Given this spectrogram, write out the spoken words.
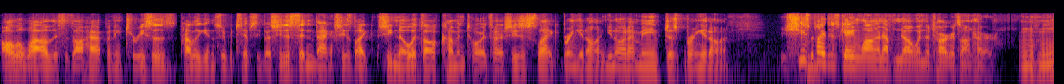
All the while this is all happening, Teresa's probably getting super tipsy, but she's just sitting back and she's like, she know it's all coming towards her. She's just like, bring it on. You know what I mean? Just bring it on. She's played this game long enough to know when the target's on her. hmm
